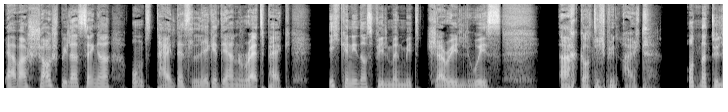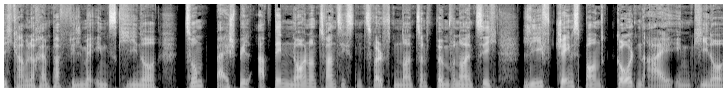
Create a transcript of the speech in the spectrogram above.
Er war Schauspieler, Sänger und Teil des legendären Red Pack. Ich kenne ihn aus Filmen mit Jerry Lewis. Ach Gott, ich bin alt. Und natürlich kamen noch ein paar Filme ins Kino. Zum Beispiel ab dem 29.12.1995 lief James Bond GoldenEye im Kino.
